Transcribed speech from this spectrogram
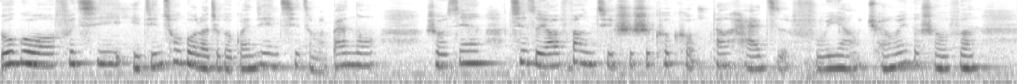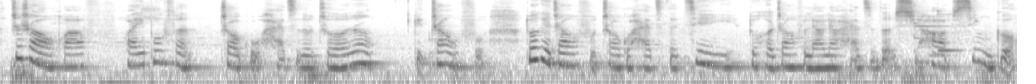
如果夫妻已经错过了这个关键期，怎么办呢？首先，妻子要放弃时时刻刻当孩子抚养权威的身份，至少花把一部分照顾孩子的责任给丈夫，多给丈夫照顾孩子的建议，多和丈夫聊聊孩子的喜好、性格，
